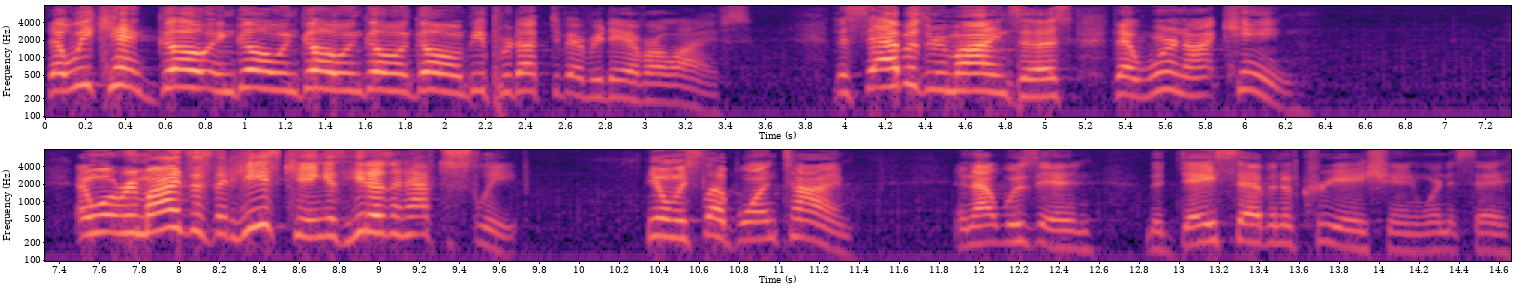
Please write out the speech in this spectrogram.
that we can't go and go and go and go and go and be productive every day of our lives. The Sabbath reminds us that we're not king. And what reminds us that he's king is he doesn't have to sleep. He only slept one time, and that was in the day seven of creation when it said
